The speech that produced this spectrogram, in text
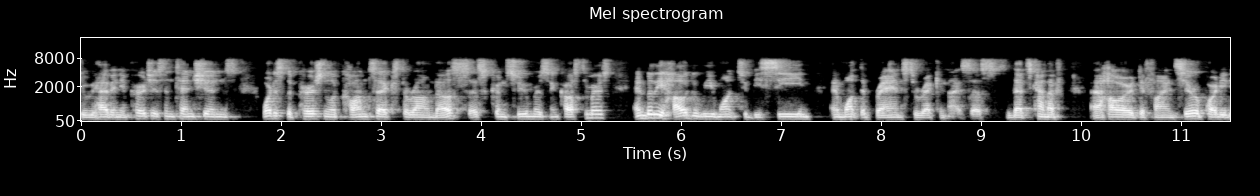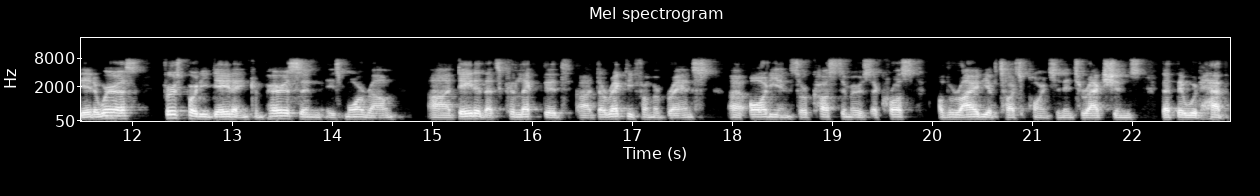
Do we have any purchase intentions? What is the personal context around us as consumers and customers? And really, how do we want to be seen and want the brands to recognize us? So that's kind of uh, how I define zero party data. Whereas first party data in comparison is more around uh, data that's collected uh, directly from a brand's uh, audience or customers across a variety of touch points and interactions that they would have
